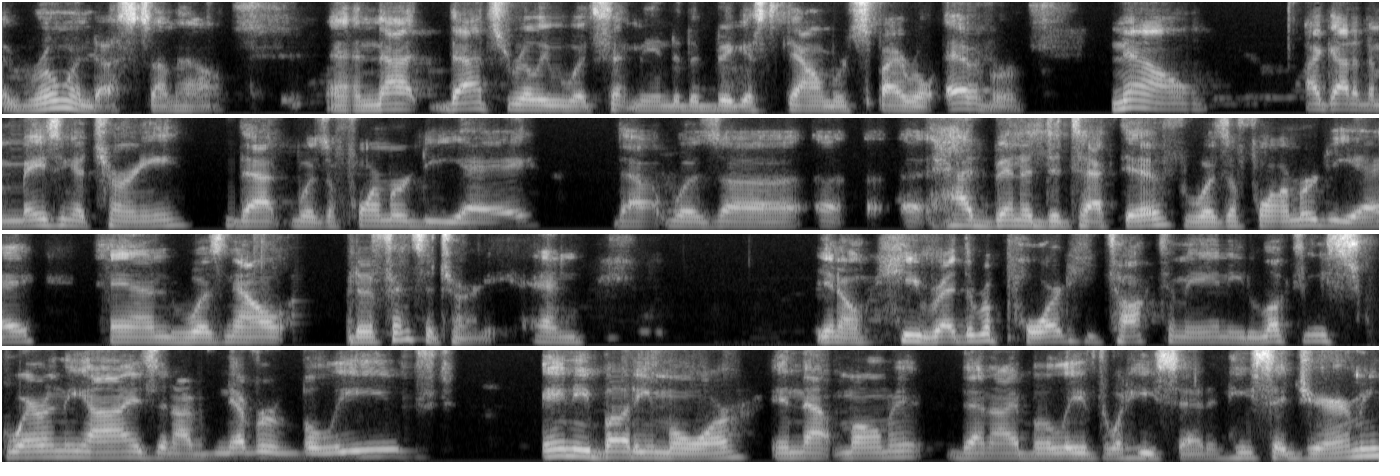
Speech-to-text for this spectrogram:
ruined us somehow. And that that's really what sent me into the biggest downward spiral ever. Now, I got an amazing attorney that was a former DA that was uh, uh, uh, had been a detective, was a former DA and was now a defense attorney. And you know, he read the report, he talked to me and he looked me square in the eyes and I've never believed anybody more in that moment than I believed what he said. And he said, Jeremy,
